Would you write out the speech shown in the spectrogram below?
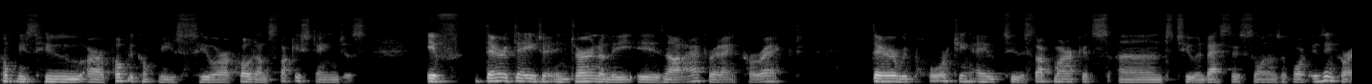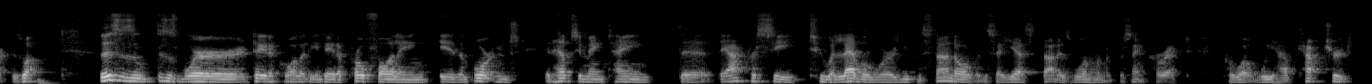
companies who are public companies who are quote on stock exchanges if their data internally is not accurate and correct their reporting out to the stock markets and to investors so on and so forth is incorrect as well this is this is where data quality and data profiling is important it helps you maintain the the accuracy to a level where you can stand over and say yes that is 100% correct for what we have captured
